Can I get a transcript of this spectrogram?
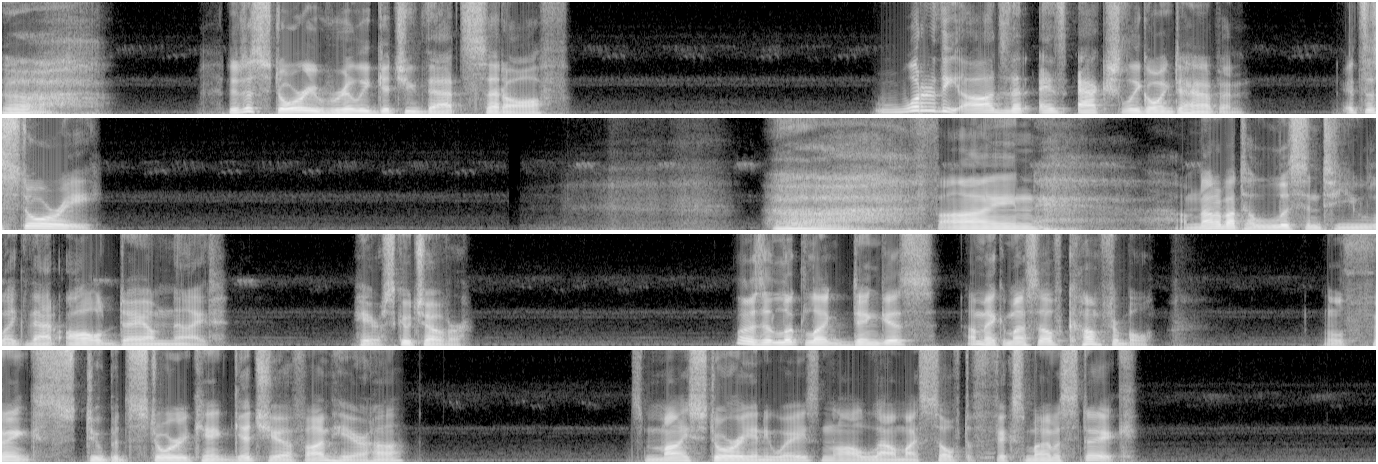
Did a story really get you that set off? What are the odds that is actually going to happen? It's a story. Fine. I'm not about to listen to you like that all damn night. Here, scooch over. What does it look like, dingus? I'm making myself comfortable. Well, think, stupid story can't get you if I'm here, huh? It's my story anyways, and I'll allow myself to fix my mistake.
